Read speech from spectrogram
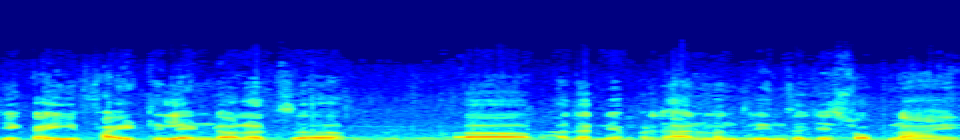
जे काही फाईव्ह ट्रिलियन डॉलरचं आदरणीय प्रधानमंत्रींचं जे स्वप्न आहे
